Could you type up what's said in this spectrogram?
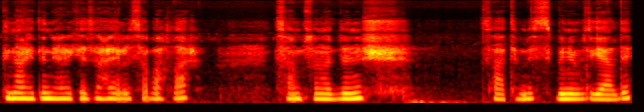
Günaydın herkese hayırlı sabahlar. Samsun'a dönüş saatimiz günümüz geldi.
